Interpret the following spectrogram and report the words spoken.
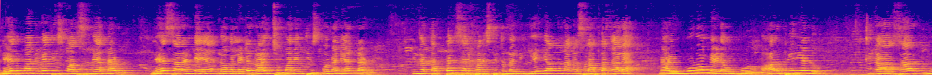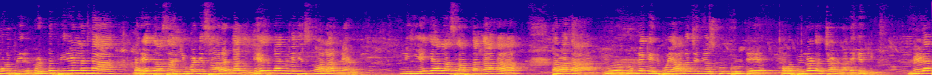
లేదు మా నువ్వే తీసుకోవాల్సిందే అన్నాడు. లేదు సార్ అంటే ఒక లెటర్ రాయించుమ్మా నేను తీసుకోనని అన్నాడు. ఇంకా తప్పనిసరి పరిస్థితుల్లో ఇంక ఏం చేయాలో నాకు అసలు అర్థం కాలే. నావి మూడు మేడం మూడు ఆరు పీరియడ్లు. ఇంకా సార్ మూడు పీ రెండు పీరియడ్లన్నా నరేంద్ర సార్కి ఇవ్వండి సార్ అన్నాను లేదు బా నువ్వే తీసుకోవాలా అన్నాడు. నువ్వు ఏం చేయాలో అసలు అర్థం కాక తర్వాత రూమ్లోకి వెళ్ళిపోయి ఆలోచన చేసుకుంటుంటే ఒక పిల్లోడు వచ్చాడు నా దగ్గరికి. మేడం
